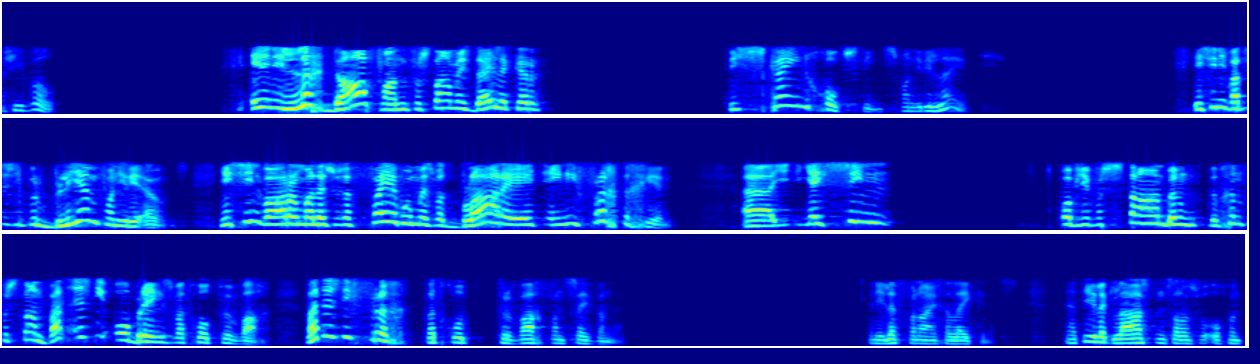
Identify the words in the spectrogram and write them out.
as jy wil en in die lig daarvan verstaan mens duideliker die skyn godsdiens van hierdie leiers jy sien nie wat is die probleem van hierdie ouens jy sien waarom hulle soos 'n vrye boom is wat blare het en nie vrugte gee nie Uh jy sien of jy verstaan begin verstaan wat is die opbrengs wat God verwag? Wat is die vrug wat God verwag van sy wingerd? In die lig van daai gelykenis. Natuurlik laastens sal ons vanoggend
